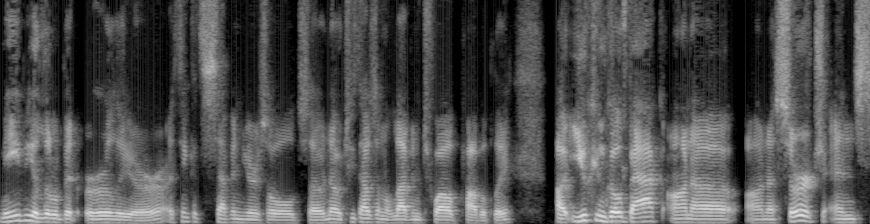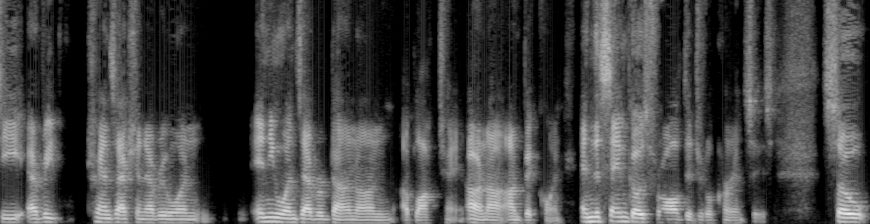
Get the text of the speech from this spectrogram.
maybe a little bit earlier. I think it's seven years old. So no, 2011, 12 probably. Uh, you can go back on a on a search and see every transaction everyone anyone's ever done on a blockchain or not on Bitcoin, and the same goes for all digital currencies. So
